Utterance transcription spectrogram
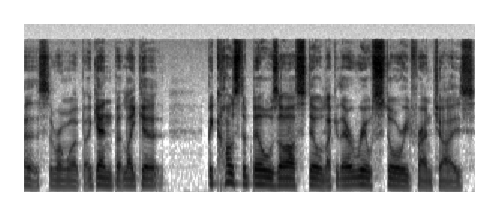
Uh, that's the wrong word, but again, but like uh, because the Bills are still like they're a real storied franchise.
